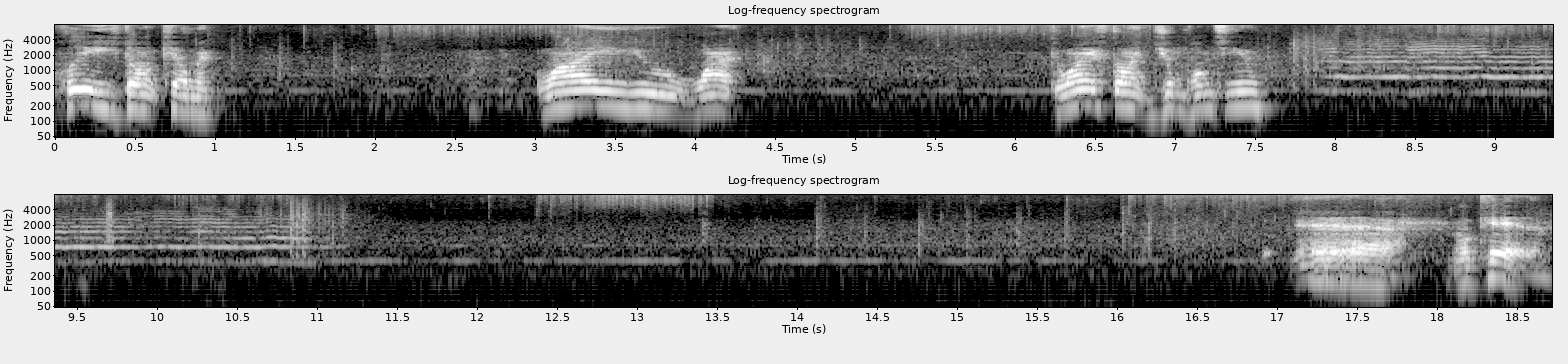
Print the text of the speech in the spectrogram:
Please don't kill me. Why you... Why... Do I have to, like, jump onto you? Yeah. Okay, then.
